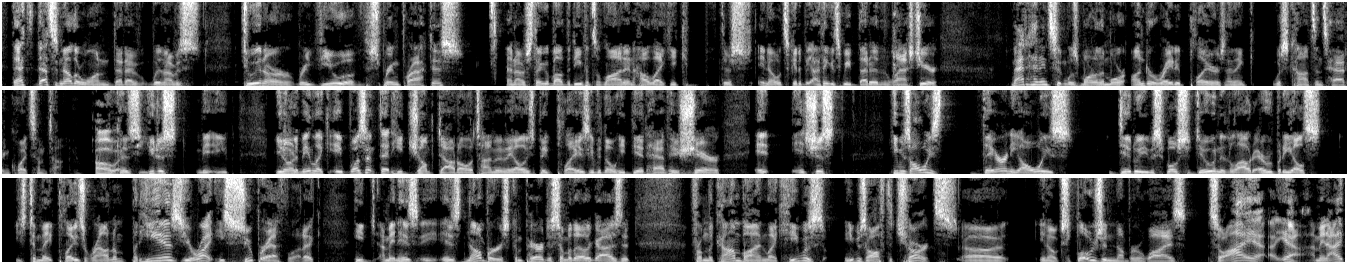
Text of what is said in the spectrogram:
That's that's another one that I when I was doing our review of spring practice, and I was thinking about the defensive line and how like it could, there's you know it's going to be I think it's going to be better than last year. Matt Henningsen was one of the more underrated players I think Wisconsin's had in quite some time. Oh, because you just you, you know what I mean? Like it wasn't that he jumped out all the time and made all these big plays, even though he did have his share. It it's just he was always there and he always did what he was supposed to do, and it allowed everybody else to make plays around him. But he is, you're right, he's super athletic. He, I mean, his his numbers compared to some of the other guys that from the combine, like he was he was off the charts, uh, you know, explosion number wise. So I, uh, yeah, I mean, I,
